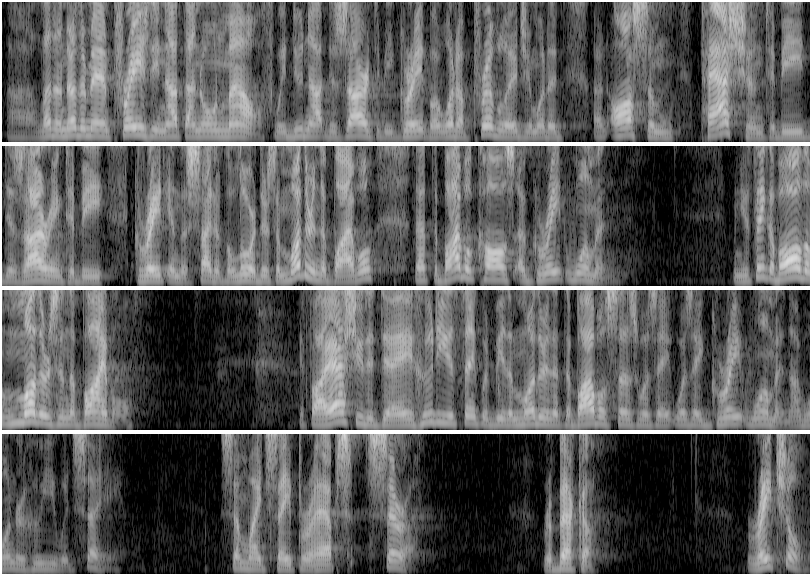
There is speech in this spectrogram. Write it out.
Uh, let another man praise thee, not thine own mouth. We do not desire to be great, but what a privilege and what a, an awesome passion to be desiring to be great in the sight of the Lord. There's a mother in the Bible that the Bible calls a great woman. When you think of all the mothers in the Bible, if I ask you today, who do you think would be the mother that the Bible says was a, was a great woman? I wonder who you would say. Some might say perhaps Sarah. Rebecca, Rachel,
